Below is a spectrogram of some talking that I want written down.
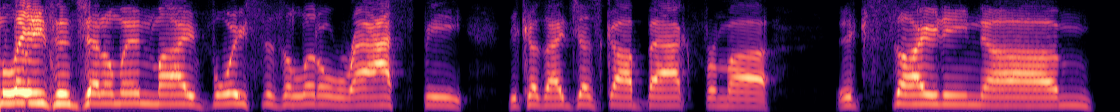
ladies and gentlemen. My voice is a little raspy because I just got back from a exciting um,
